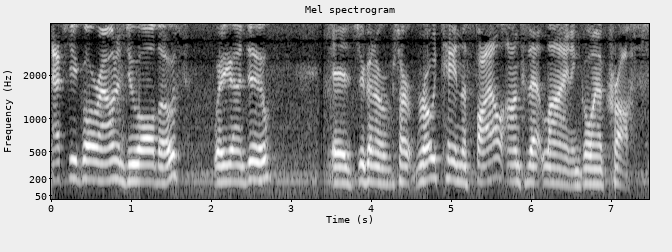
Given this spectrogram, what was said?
after you go around and do all those, what you're to do is you're going to start rotating the file onto that line and going across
